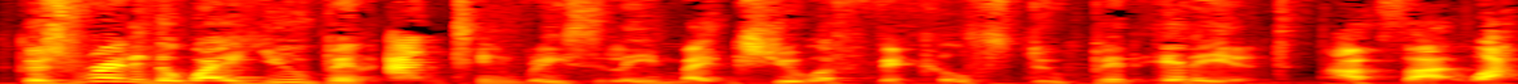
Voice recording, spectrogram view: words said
because really the way you've been acting recently makes you a fickle, stupid idiot. I was like, wah,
